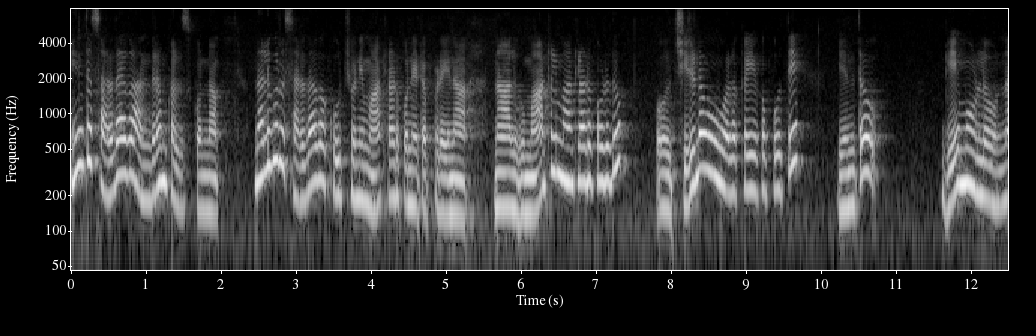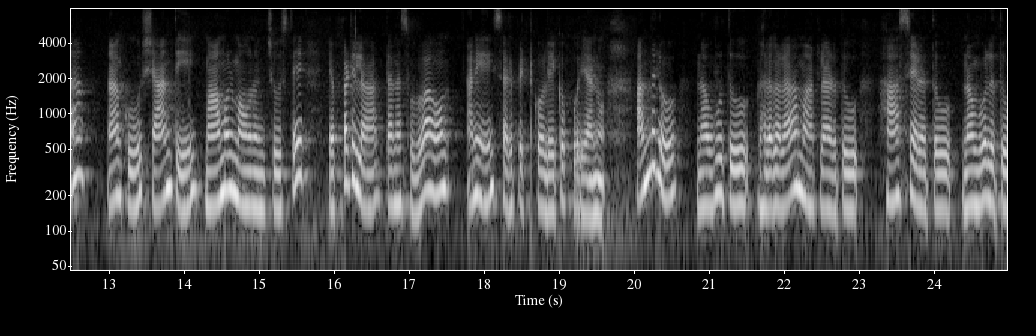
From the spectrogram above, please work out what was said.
ఇంత సరదాగా అందరం కలుసుకున్నాం. నలుగురు సరదాగా కూర్చొని మాట్లాడుకునేటప్పుడైనా నాలుగు మాటలు మాట్లాడకూడదు. ఓ చిరునవ్వు ఒలకయ్యకపోతే ఎంతో గేమ్ మూడ్లో ఉన్న నాకు శాంతి మామూలు మౌనం చూస్తే ఎప్పటిలా తన స్వభావం అని సరిపెట్టుకోలేకపోయాను. అందులో నవ్వుతూ గలగలా మాట్లాడుతూ హాస్యాలతో నవ్వులతో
